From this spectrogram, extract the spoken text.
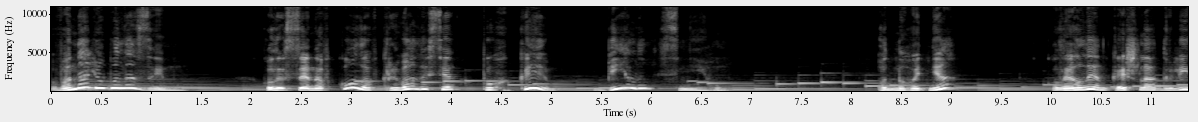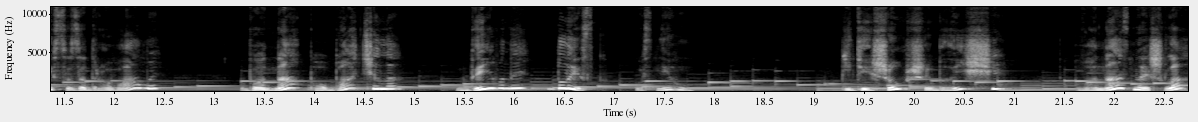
вона любила зиму, коли все навколо вкривалося пухким білим снігом. Одного дня, коли Оленка йшла до лісу за дровами, вона побачила дивний блиск у снігу. Підійшовши ближче, вона знайшла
